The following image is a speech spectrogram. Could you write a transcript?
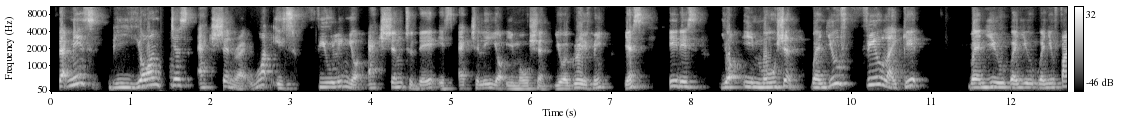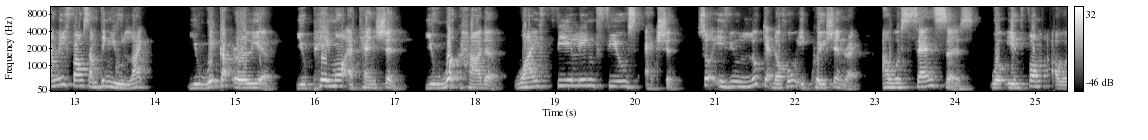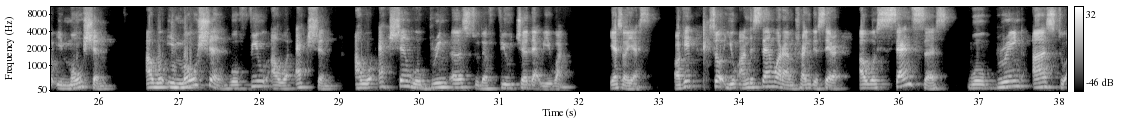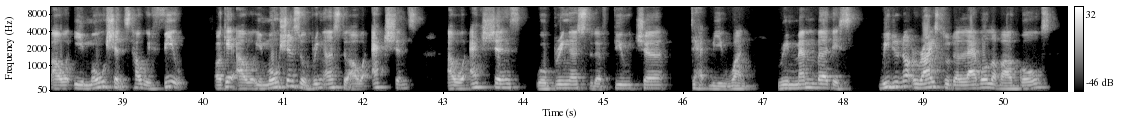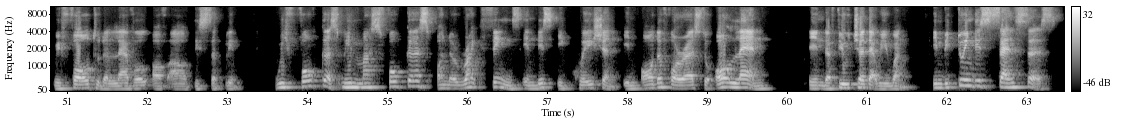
That means beyond just action, right? What is fueling your action today is actually your emotion. You agree with me? Yes, it is your emotion. When you feel like it, when you when you when you finally found something you like, you wake up earlier, you pay more attention, you work harder. Why feeling fuels action? So if you look at the whole equation, right, our senses will inform our emotion. Our emotion will fuel our action. Our action will bring us to the future that we want. Yes or yes? Okay, so you understand what I'm trying to say, right? Our senses will bring us to our emotions, how we feel. Okay, our emotions will bring us to our actions. Our actions will bring us to the future that we want. Remember this we do not rise to the level of our goals, we fall to the level of our discipline. We focus, we must focus on the right things in this equation in order for us to all land in the future that we want. In between these senses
